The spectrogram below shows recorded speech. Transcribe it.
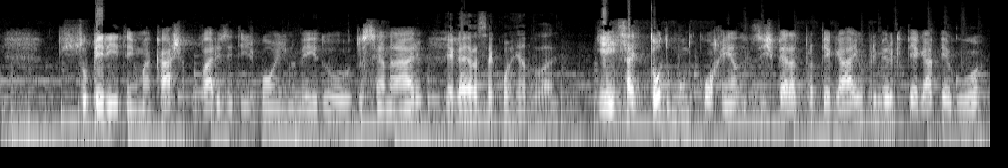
super item, uma caixa com vários itens bons no meio do, do cenário. E a galera sai correndo lá. E aí sai todo mundo correndo, desesperado pra pegar, e o primeiro que pegar, pegou.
